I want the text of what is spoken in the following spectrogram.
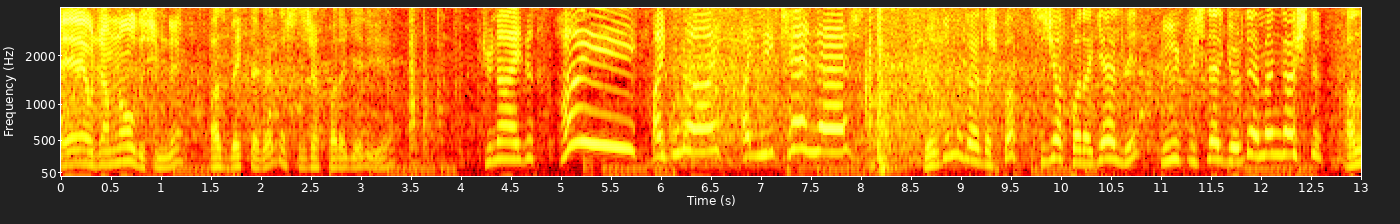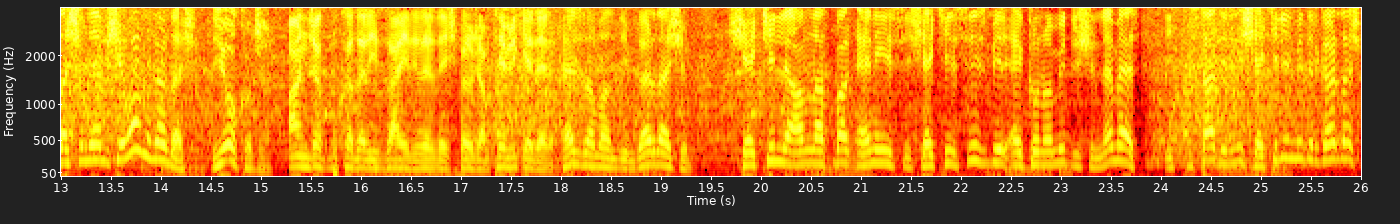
E hocam ne oldu şimdi? Az bekle kardeş sıcak para geliyor ya. Günaydın. Hay! Ay bu ne ay? Ay İlkerler. Gördün mü kardeş bak sıcak para geldi. Büyük riskler gördü hemen kaçtı. Anlaşılmayan bir şey var mı kardeş? Yok hocam. Ancak bu kadar izah edilir de Eşber hocam tebrik ederim. Her zaman diyeyim kardeşim. Şekille anlatmak en iyisi. Şekilsiz bir ekonomi düşünülemez. İktisat ilmi şekil ilmidir kardeş.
